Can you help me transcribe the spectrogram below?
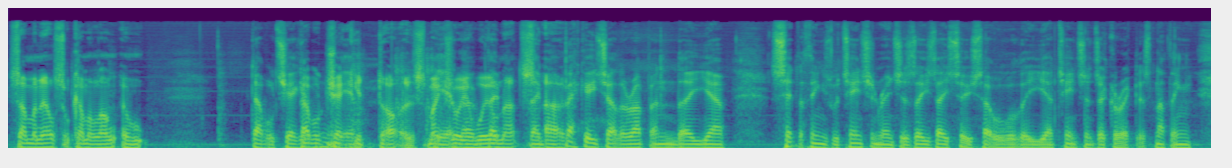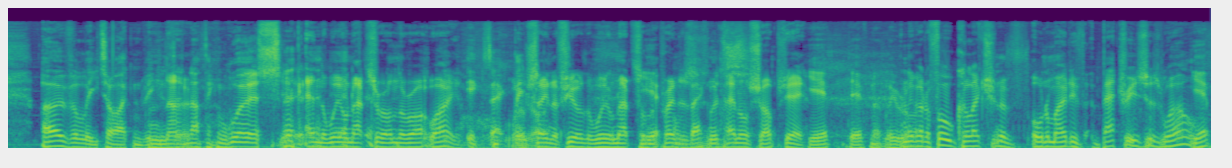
someone else will come along and double check it. double check yeah. your tyres, make Yeah, sure your wheel they, nuts They are back each other up and they uh, set the things with tension wrenches these days too, so all the uh, tensions are correct. It's nothing overly tightened because No. there's nothing worse. and the wheel nuts are on the right way. Exactly I've right. seen a few of the wheel nuts on Yep, the printers and the panel shops, yeah. Yep, definitely right. And they've got a full collection of automotive batteries as well. yep.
